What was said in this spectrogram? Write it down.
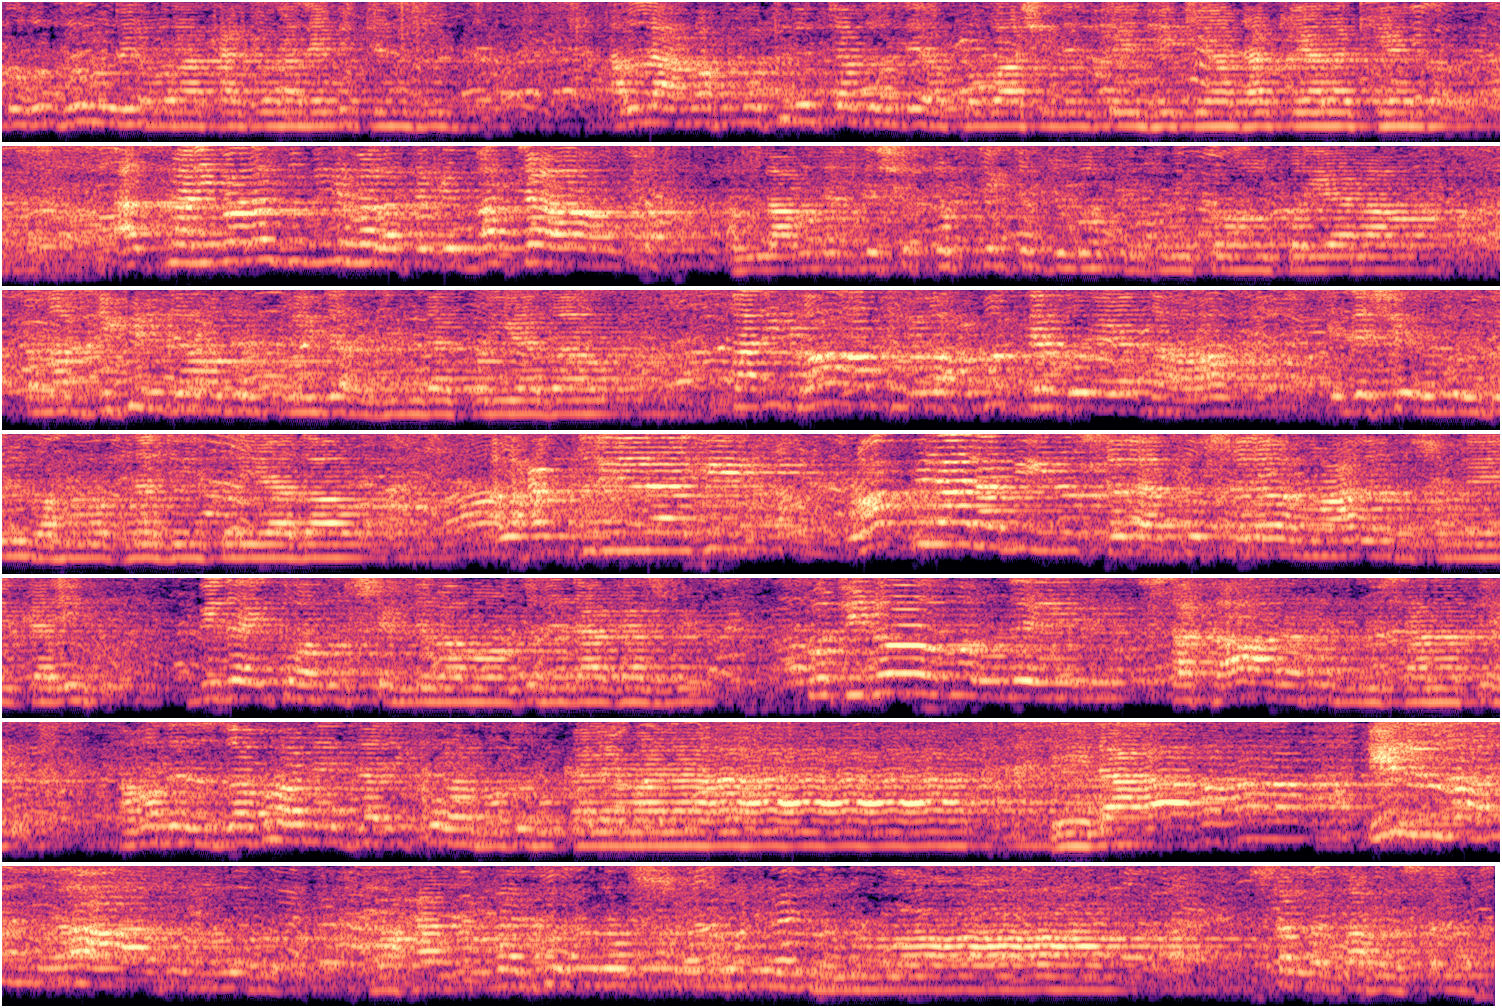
বহু দূরে ওরা থাকে, ওরা রেমিটেন্স আল্লাহ রহমতের চাদর দেয়া প্রবাসীদেরকে ঢেকিয়া, ঢাকিয়া রাখিয়া বালা থেকে আল্লাহ আমাদের প্রত্যেকটা জিন্দা করিয়া দাও। বাড়ি দাও। করিয়া দাও। আলহামদুলিল্লাহ রব্বিল আলামিন, আসসালাতু ওয়াসসালামু বিদায় তো অবশ্যই দেওয়া মন্ত্রে ডাক আসবে। নিশানাতে। আমাদের জবানে জারি করা মধুর কালেমালা, ইলাহা ইল্লাল্লাহু মুহাম্মাদুর রাসূলুল্লাহ। সাল্লাল্লাহু আলাইহি ওয়াসাল্লাম।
